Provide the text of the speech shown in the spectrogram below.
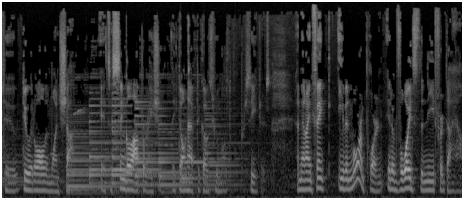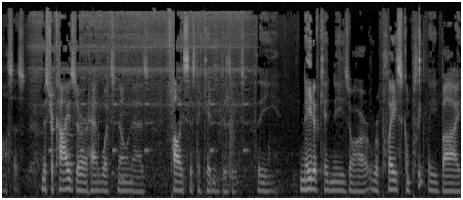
to do it all in one shot. It's a single operation. They don't have to go through multiple procedures. And then I think even more important, it avoids the need for dialysis. Mr. Kaiser had what's known as polycystic kidney disease. The native kidneys are replaced completely by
